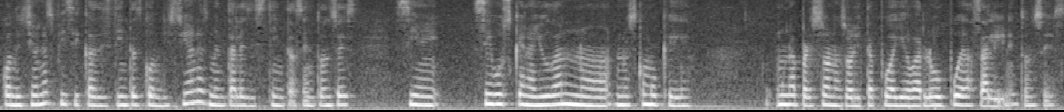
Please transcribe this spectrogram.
condiciones físicas distintas, condiciones mentales distintas. Entonces, si, si busquen ayuda, no, no es como que una persona solita pueda llevarlo o pueda salir. Entonces,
